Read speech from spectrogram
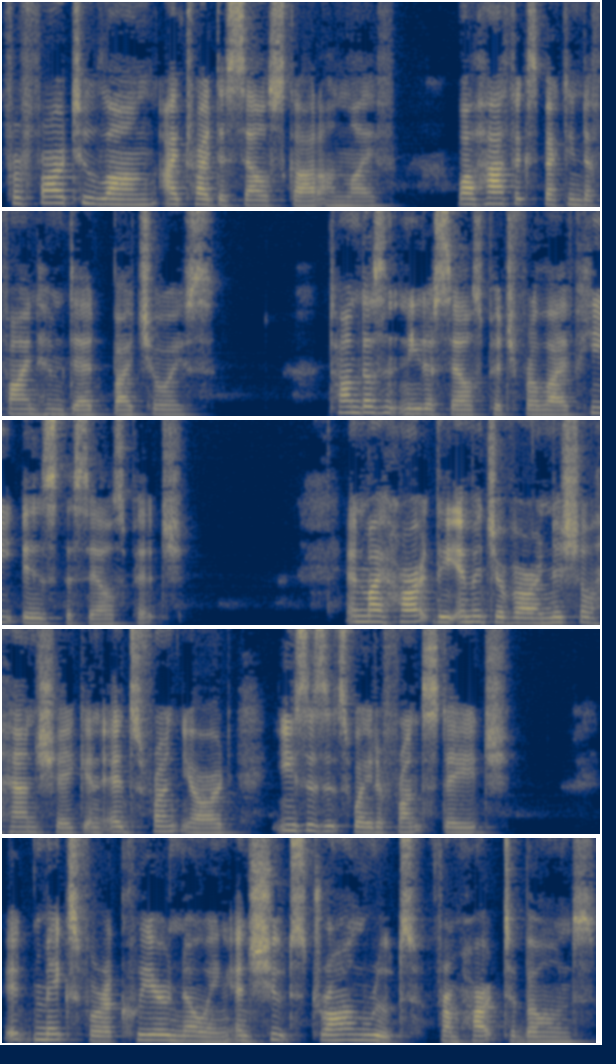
For far too long I tried to sell Scott on life, while half expecting to find him dead by choice. Tom doesn't need a sales pitch for life, he is the sales pitch. In my heart, the image of our initial handshake in Ed's front yard eases its way to front stage. It makes for a clear knowing and shoots strong roots from heart to bones.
